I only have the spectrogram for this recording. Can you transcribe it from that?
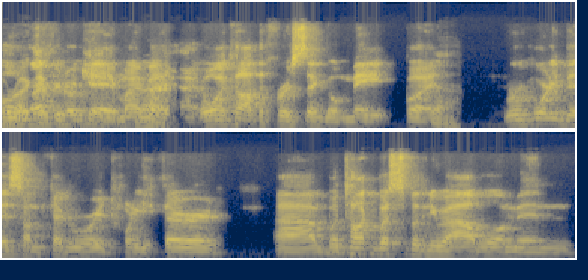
whole record. record. Okay, my yeah. bad. I only caught the first single, "Mate," but yeah. we're recording this on February 23rd. Um, but talk about some of the new album and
